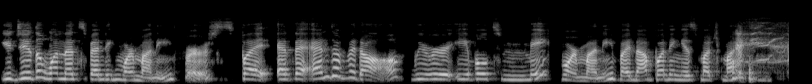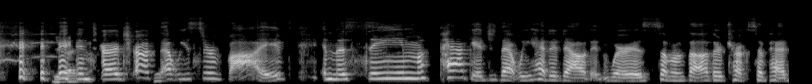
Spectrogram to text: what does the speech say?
You do the one that's spending more money first. But at the end of it all, we were able to make more money by not putting as much money yeah. into our truck that we survived in the same package that we headed out in. Whereas some of the other trucks have had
